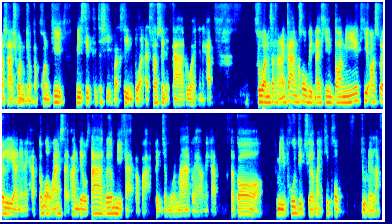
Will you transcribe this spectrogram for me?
ประชาชนเกี่ยวกับคนที่มีสิทธิ์ที่จะฉีดวัคซีนตัว a s t r a z เซ e c a ด้วยนะครับ ส่วนสถานการณ์โควิด -19 ตอนนี้ที่ออสเตรเลียเนี่ยนะครับต้องบอกว่าสายพันธุ์เดลต้าเริ่มมีการระบาดเป็นจำนวนมากแล้วนะครับ แล้วก็มีผู้ติดเชื้อใหม่ที่พบอยู่ในหลัก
